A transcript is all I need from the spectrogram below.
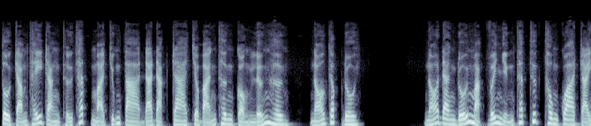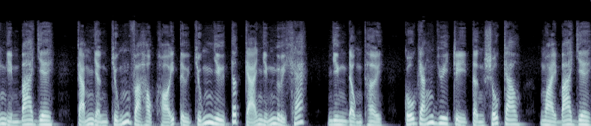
tôi cảm thấy rằng thử thách mà chúng ta đã đặt ra cho bản thân còn lớn hơn, nó gấp đôi. Nó đang đối mặt với những thách thức thông qua trải nghiệm 3D, cảm nhận chúng và học hỏi từ chúng như tất cả những người khác, nhưng đồng thời, cố gắng duy trì tần số cao, ngoài 3D,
